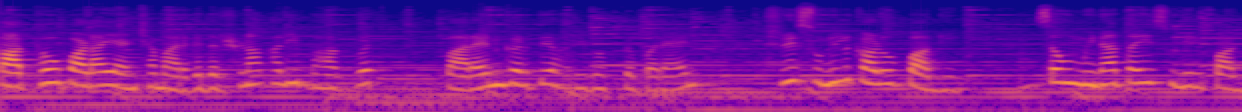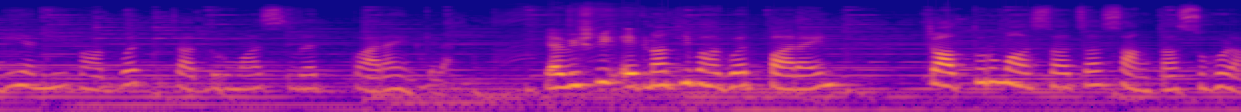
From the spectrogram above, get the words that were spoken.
काथवपाडा यांच्या मार्गदर्शनाखाली भागवत पारायण करते हरिभक्त परायण श्री सुनील काळू पागी सौ मीनाताई सुनील पागी यांनी भागवत चातुर्मास व्रत पारायण केला. यावेळी श्री एकनाथी भागवत पारायण चातुर्मासाचा सांगता सोहळा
